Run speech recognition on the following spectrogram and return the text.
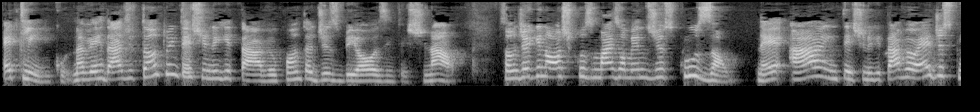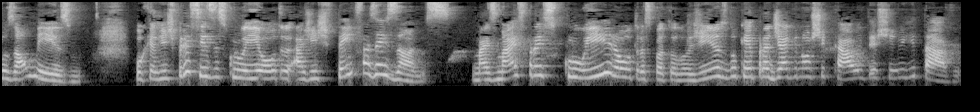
É clínico. Na verdade, tanto o intestino irritável quanto a desbiose intestinal são diagnósticos mais ou menos de exclusão. Né? A intestino irritável é de exclusão mesmo, porque a gente precisa excluir outras, a gente tem que fazer exames mas mais para excluir outras patologias do que para diagnosticar o intestino irritável.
